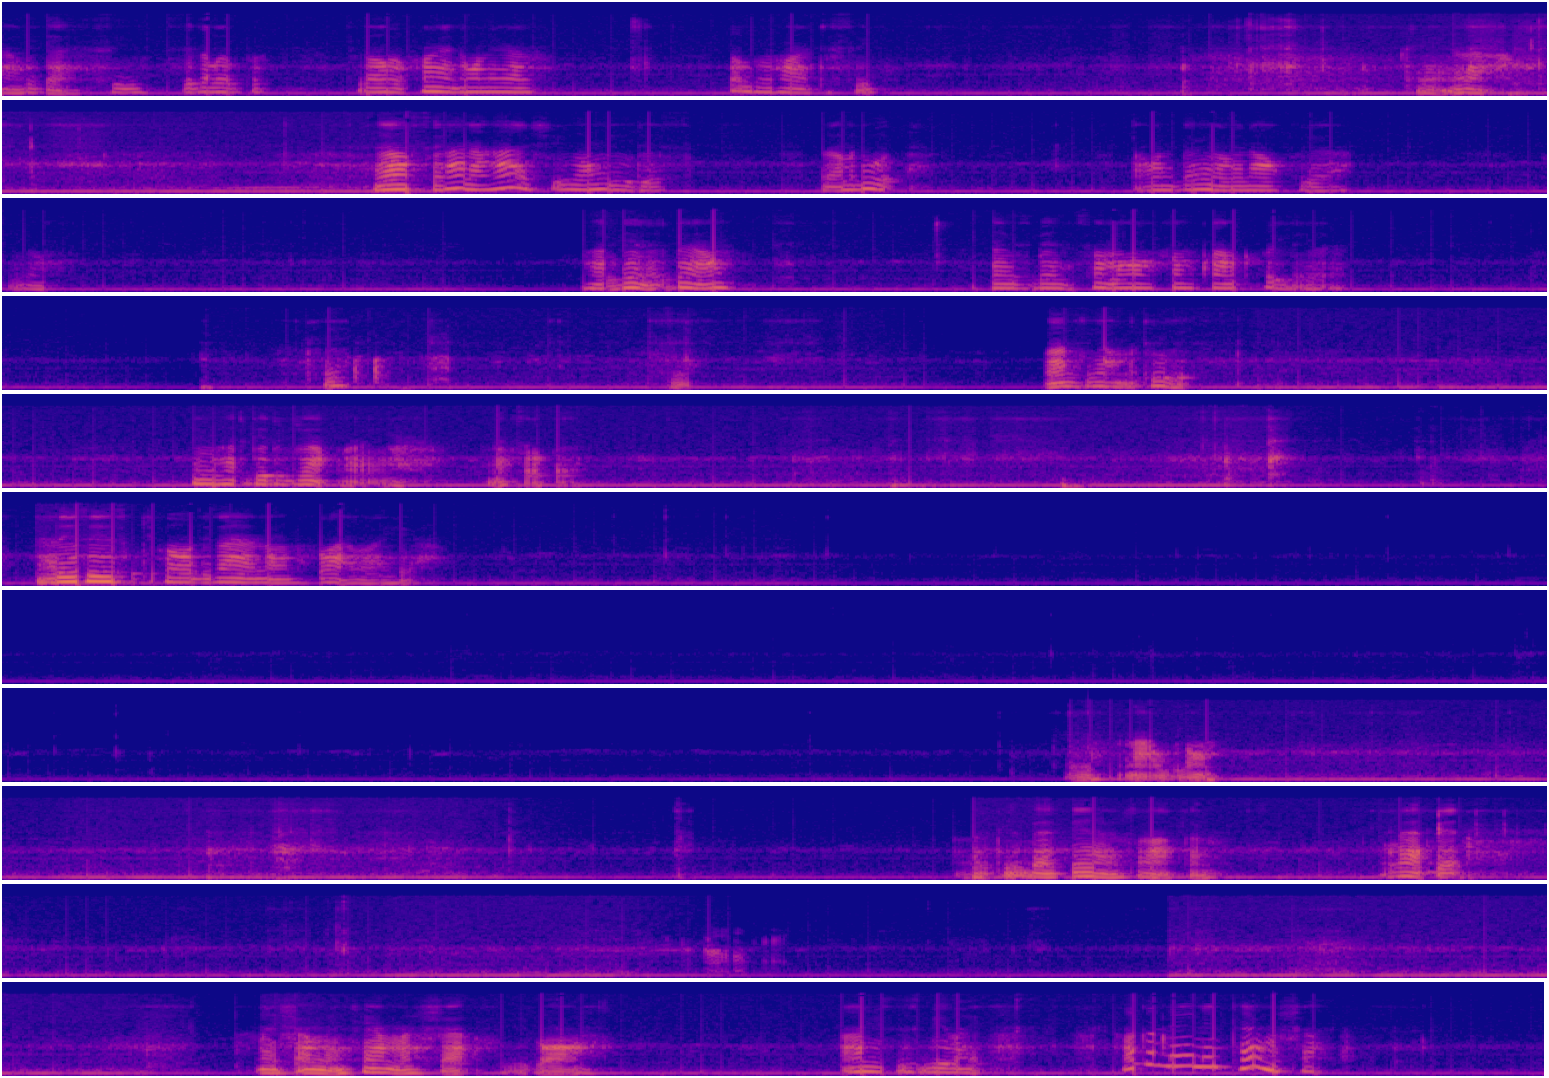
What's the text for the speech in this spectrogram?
Now got see see the little print on there. A little hard to see. Okay, now. Now I said, I know how she gonna do this. But I'm gonna do it. Throwing down off here. You know. I have to it down. Things been some all some of there. Okay. See. I'm gonna do this. You have to get a jump right. That's okay. Now this is what you call design on the fly right here. Now we're going. Get back in there so I can wrap it. Make sure I'm in camera shot for you all. I used to be like, how come they ain't in camera shot?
